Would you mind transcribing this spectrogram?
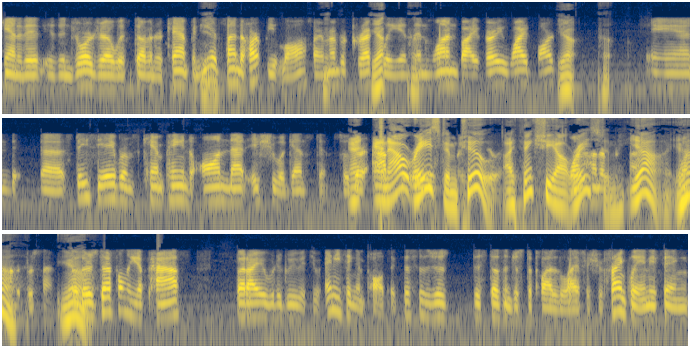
candidate is in Georgia with Governor Kemp, and he had signed a heartbeat law, if I remember correctly, and then won by a very wide margin. Yeah and uh, Stacey Abrams campaigned on that issue against him. So and, and outraised him too. I think she outraised him. Yeah, yeah, 100%. yeah. So there's definitely a path, but I would agree with you. Anything in politics, this is just this doesn't just apply to the life issue. Frankly, anything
